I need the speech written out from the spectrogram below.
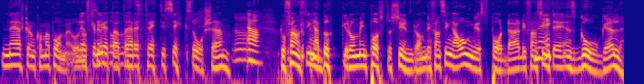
När ska de komma på mig? Och då ska ni veta att det här är 36 år sedan. Ja. Då fanns det inga böcker om imposter syndrom, det fanns inga ångestpoddar, det fanns Nej. inte ens Google.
